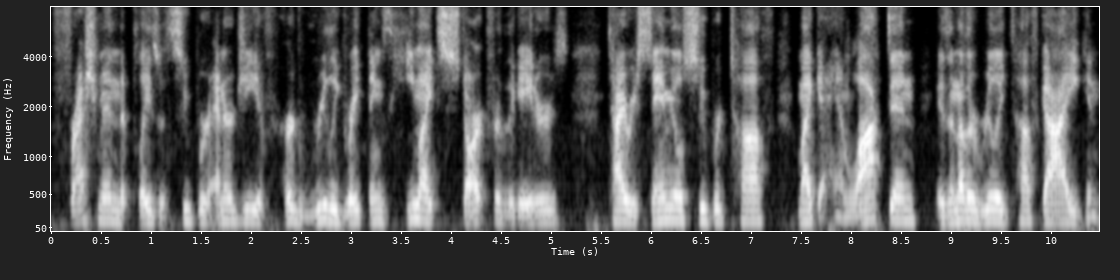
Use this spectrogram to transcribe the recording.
freshman that plays with super energy. I've heard really great things. He might start for the Gators. Tyree Samuel's super tough. Micah Handlogten is another really tough guy. He can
